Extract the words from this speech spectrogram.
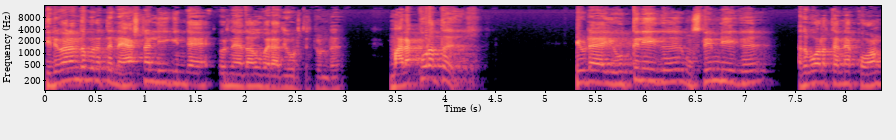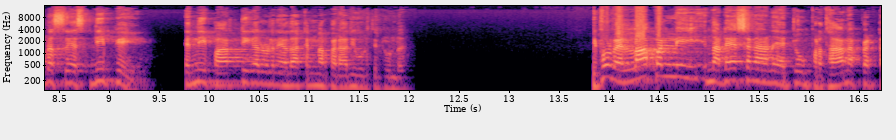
തിരുവനന്തപുരത്ത് നാഷണൽ ലീഗിന്റെ ഒരു നേതാവ് പരാതി കൊടുത്തിട്ടുണ്ട്. മലപ്പുറത്ത് ഇവിടെ യൂത്ത് ലീഗ് മുസ്ലിം ലീഗ് അതുപോലെ തന്നെ Congress S D P I എന്നീ പാർട്ടികളുടെ നേതാക്കന്മാർ പരാതി കൊടുത്തിട്ടുണ്ട്. ഇപ്പോൾ വെള്ളാപ്പള്ളി നടേശനാണ് ഏറ്റവും പ്രധാനപ്പെട്ട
